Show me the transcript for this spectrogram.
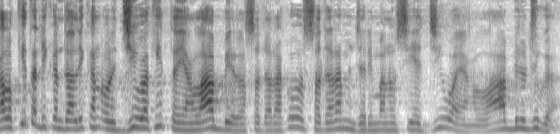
Kalau kita dikendalikan oleh jiwa kita yang labil, saudaraku, saudara menjadi manusia jiwa yang labil juga.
